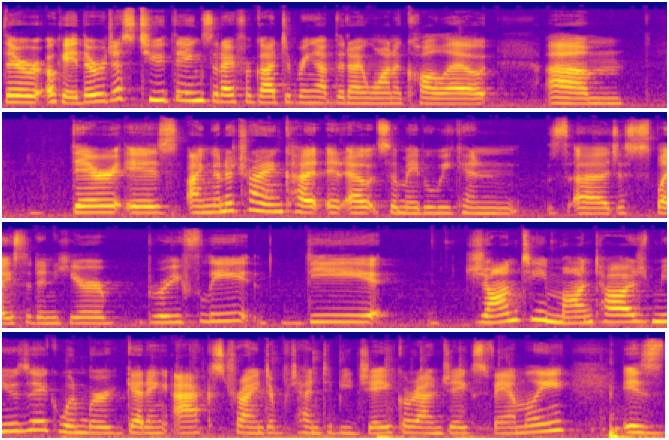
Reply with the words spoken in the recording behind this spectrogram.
There okay, there were just two things that I forgot to bring up that I want to call out. Um there is i'm going to try and cut it out so maybe we can uh, just splice it in here briefly the jaunty montage music when we're getting axe trying to pretend to be jake around jake's family is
